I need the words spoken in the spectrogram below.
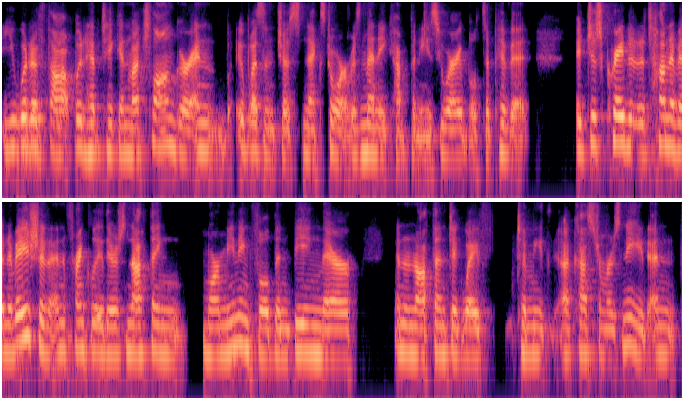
you would have thought would have taken much longer. And it wasn't just next door, it was many companies who were able to pivot. It just created a ton of innovation. And frankly, there's nothing more meaningful than being there in an authentic way to meet a customer's need. And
